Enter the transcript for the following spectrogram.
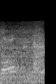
I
